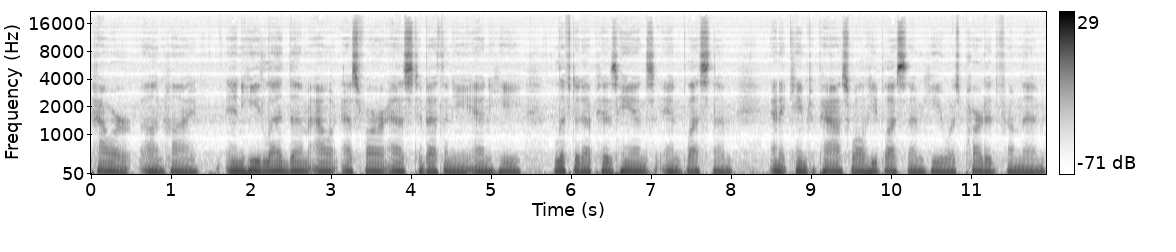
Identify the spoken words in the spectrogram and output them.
power on high. And he led them out as far as to Bethany, and he lifted up his hands and blessed them. And it came to pass, while he blessed them, he was parted from them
